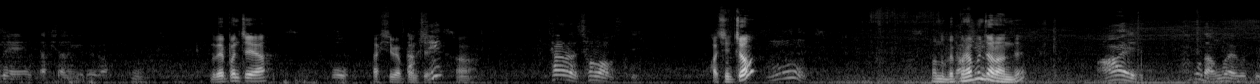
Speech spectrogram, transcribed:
느네 낚시하는 게 내가. 너 몇 번째야? 오. 낚시 몇 번째? 낚시? 어. 태어나서 처음 와봤을 때. 아, 진짜? 음. 아, 너 몇 번 해본 줄 알았는데? 아이 하고 난 거야 이것도.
